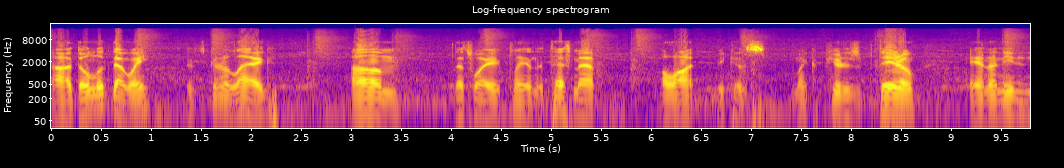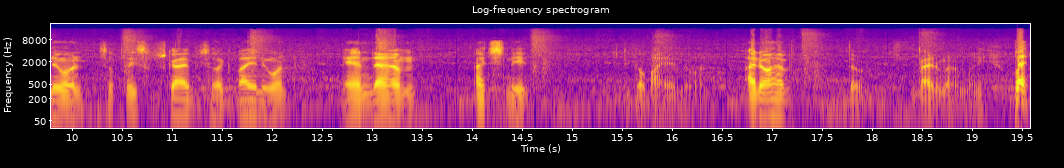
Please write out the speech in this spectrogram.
Uh, don't look that way. It's gonna lag. Um, that's why I play on the test map a lot because my computer's a potato and I need a new one. So please subscribe so I can buy a new one. And um, I just need to go buy a new one. I don't have the right amount of money. But,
